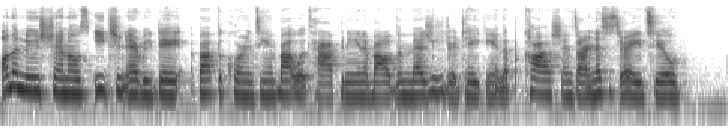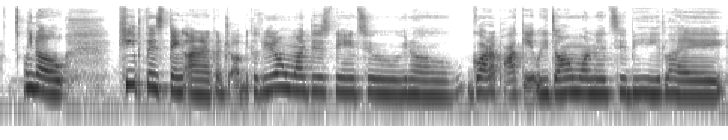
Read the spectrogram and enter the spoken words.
on the news channels each and every day about the quarantine about what's happening about the measures they're taking the precautions that are necessary to you know keep this thing under control because we don't want this thing to you know go out of pocket we don't want it to be like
